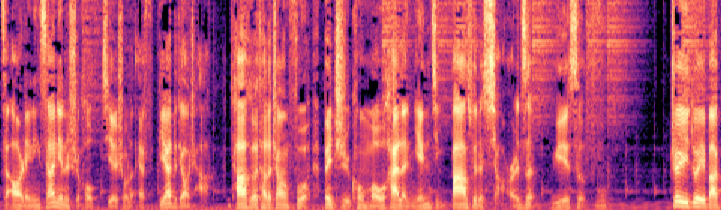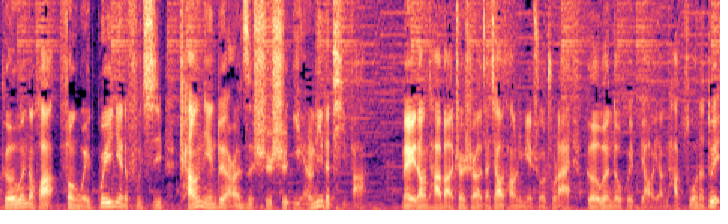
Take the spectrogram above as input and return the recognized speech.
在2003年的时候接受了 FBI 的调查。她和她的丈夫被指控谋害了年仅八岁的小儿子约瑟夫。这一对把格温的话奉为圭臬的夫妻，常年对儿子实施严厉的体罚。每当他把这事儿在教堂里面说出来，格温都会表扬他做的对。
